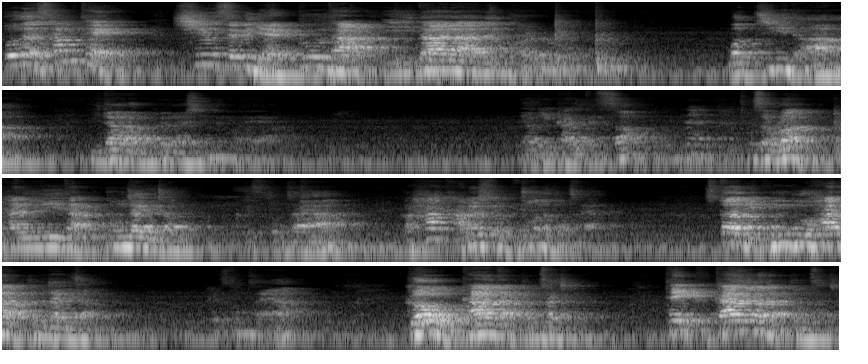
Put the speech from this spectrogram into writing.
또는 상태, 시우쌤이 예쁘다, 이다라는 걸로 멋지다, 이다라고 표현할 수 있는 거예요. 여기까지 됐어? 네. 그래서 run, 달리다, 동작이죠. 그래서 동사야. 그러니까 하 단어를 쓰면 무조건 다 동사야. study, 공부하다, 동작이죠. 그래서 동사야. go, 가다, 동사죠. Take, 가져가다, 동사죠.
